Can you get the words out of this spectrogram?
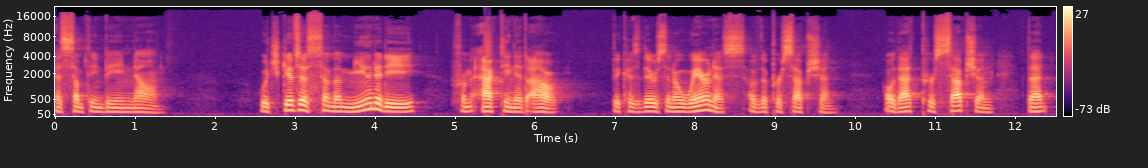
as something being known, which gives us some immunity from acting it out, because there's an awareness of the perception. Oh, that perception, that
